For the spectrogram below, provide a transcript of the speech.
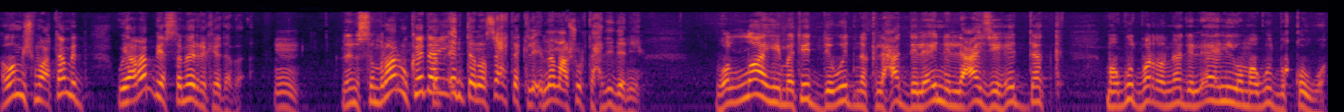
هو مش معتمد. ويا رب يستمر كده بقى. امم لأن استمراره طب كده أنت نصيحتك لإمام عاشور تحديدا إيه؟ والله ما تدي ودنك لحد لأن اللي عايز يهدك موجود بره النادي الأهلي وموجود بقوة.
